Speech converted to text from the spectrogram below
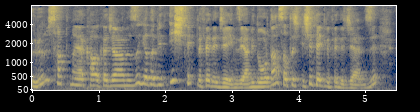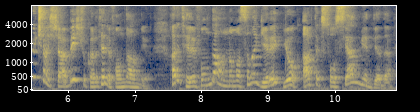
ürün satmaya kalkacağınızı ya da bir iş teklif edeceğinizi yani bir doğrudan satış işi teklif edeceğinizi 3 aşağı 5 yukarı telefonda anlıyor. Hadi telefonda anlamasına gerek yok. Artık sosyal medyada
